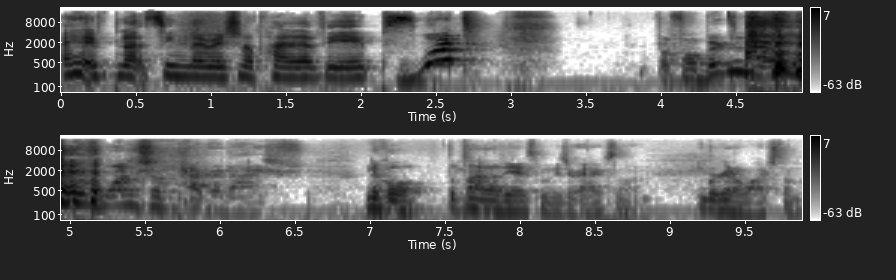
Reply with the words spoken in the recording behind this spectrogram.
I have not seen the original Planet of the Apes. What? The Forbidden Zone was once a paradise. Nicole, the Planet of the Apes movies are excellent. We're going to watch them.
